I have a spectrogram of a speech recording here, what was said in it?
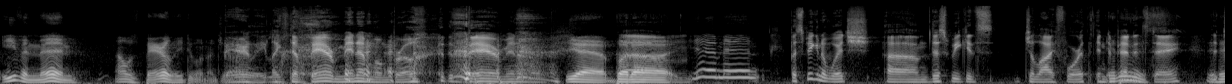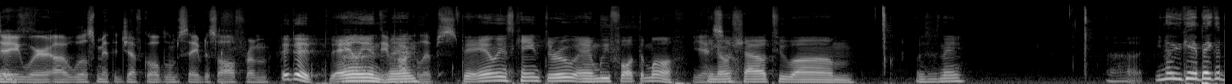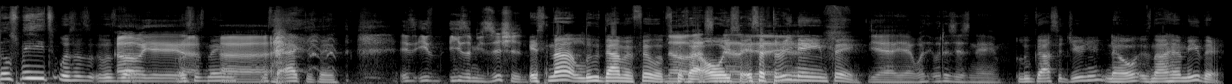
even then, I was barely doing a job. Barely, like the bare minimum, bro. the bare minimum. Yeah, but uh, Um, yeah, man. But speaking of which, um, this week it's July Fourth, Independence. Day, the It day is. where uh, Will Smith and Jeff Goldblum saved us all from They did. The uh, aliens, the man. apocalypse. The aliens came through and we fought them off. Yeah, you know, so- shout out to um, what's his name? Uh, you know you can't bake at those speeds. What's his? What's Oh the, yeah, yeah. What's his name? Uh, what's the actor's name? He's, he's, a musician. It's not Lou Diamond Phillips No, because I always not- say it's yeah, a three yeah. name thing. Yeah, yeah. What, what is his name? Lou Gossett Jr. No, it's not him either.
